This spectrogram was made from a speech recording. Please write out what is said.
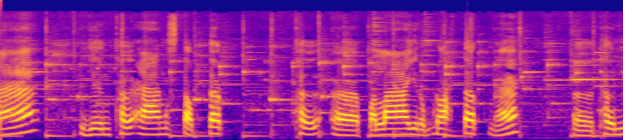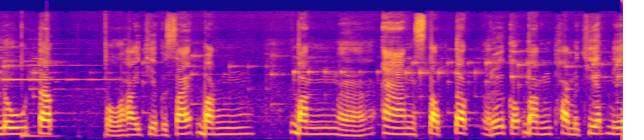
ណា យើងធ្វើអាងស្តុបទឹកធ្វើបលាយរំដោះទឹកណាធ្វើលូទឹកព្រោះហើយជាពិសេសបឹងបឹងអាងស្តុបទឹកឬក៏បឹងធម្មជាតិនា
